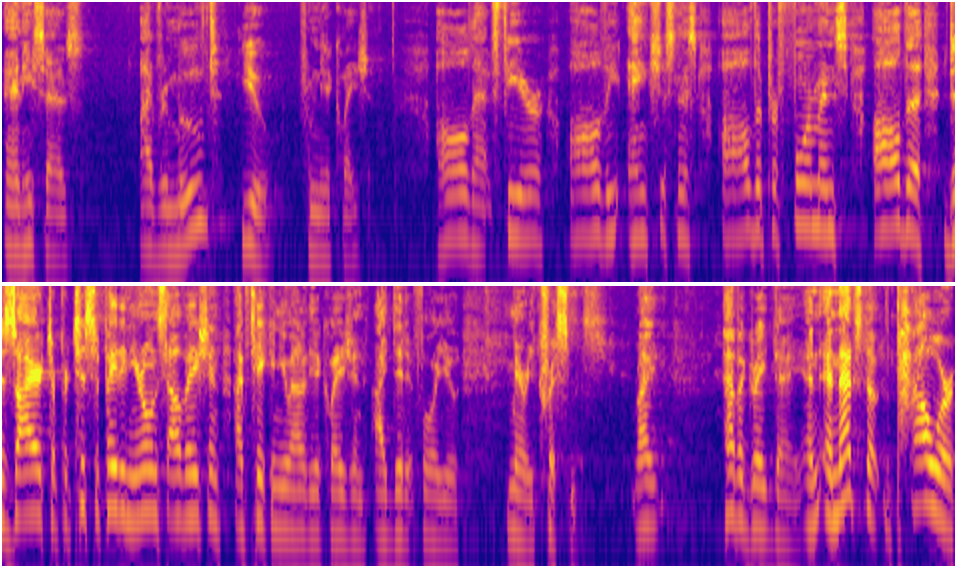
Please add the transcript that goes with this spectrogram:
And he says, I've removed you from the equation all that fear, all the anxiousness, all the performance, all the desire to participate in your own salvation, I've taken you out of the equation. I did it for you. Merry Christmas, right? Have a great day. And, and that's the, the power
